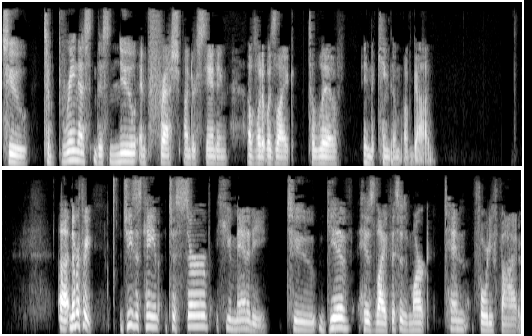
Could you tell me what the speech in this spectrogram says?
to, to bring us this new and fresh understanding of what it was like to live in the kingdom of God. Uh, number three, Jesus came to serve humanity, to give his life. This is Mark 10:45.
